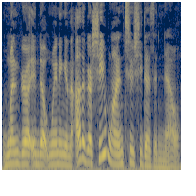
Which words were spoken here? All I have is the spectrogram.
one girl ended up winning and the other girl she won too she doesn't know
